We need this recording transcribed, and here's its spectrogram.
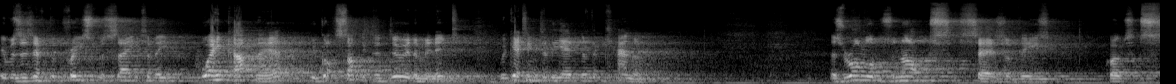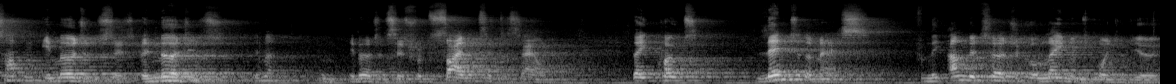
It was as if the priest was saying to me, Wake up there, we've got something to do in a minute. We're getting to the end of the canon. As Ronald Knox says of these, quotes, sudden emergencies, emergencies from silence into sound, they, quote, lend to the Mass, from the unliturgical layman's point of view,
